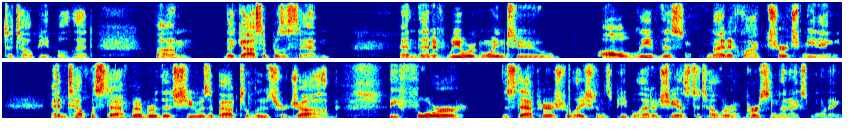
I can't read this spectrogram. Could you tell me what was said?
to tell people that um, that gossip was a sin, and that if we were going to all leave this nine o'clock church meeting and tell a staff member that she was about to lose her job before the staff parish relations people had a chance to tell her in person the next morning,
